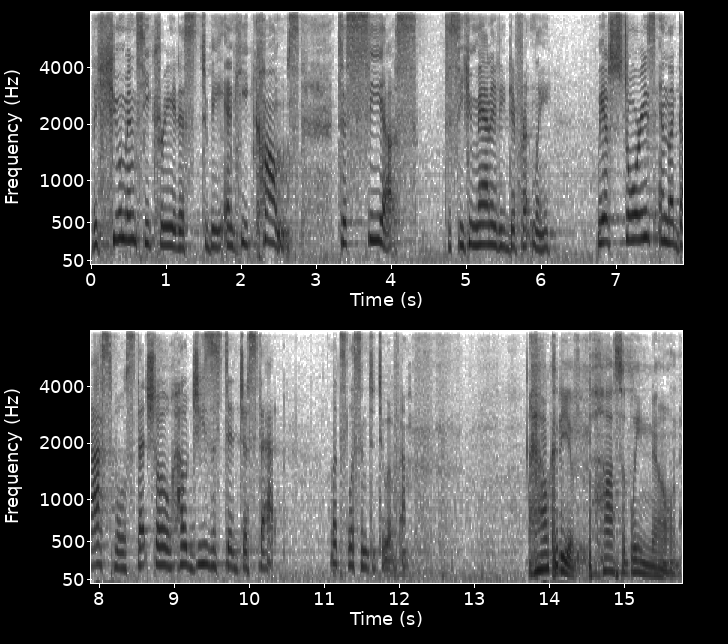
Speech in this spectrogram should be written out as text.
the humans he created us to be, and he comes to see us, to see humanity differently. We have stories in the Gospels that show how Jesus did just that. Let's listen to two of them. How could he have possibly known?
